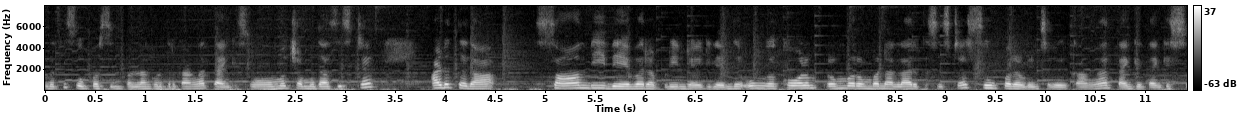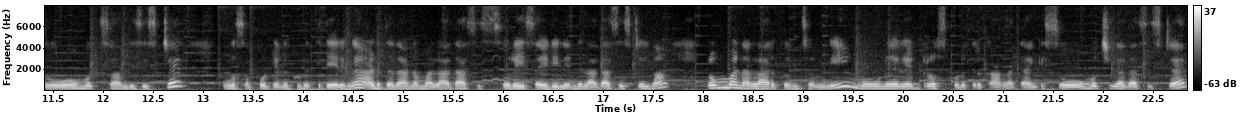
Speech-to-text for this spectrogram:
கொடுத்து சூப்பர் சிம்பிள்லாம் கொடுத்துருக்காங்க. Thank you so much Amudha sister அடுத்ததா சாந்தி தேவர் அப்படின்ற ஐடியிலேருந்து உங்கள் கோலம் ரொம்ப ரொம்ப நல்லா இருக்குது சிஸ்டர் சூப்பர் அப்படின்னு சொல்லியிருக்காங்க. Thank you thank you so much Shanthi sister உங்கள் சப்போர்ட் எனக்கு கொடுத்துட்டே இருங்க. அடுத்ததாக நம்ம லதா சிஸ் சுரேஷ் ஐடியிலேருந்து லதா சிஸ்டர் தான் ரொம்ப நல்லா இருக்குன்னு சொல்லி மூணு ரெட் ரோஸ் கொடுத்துருக்காங்க. Thank you so much Latha sister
